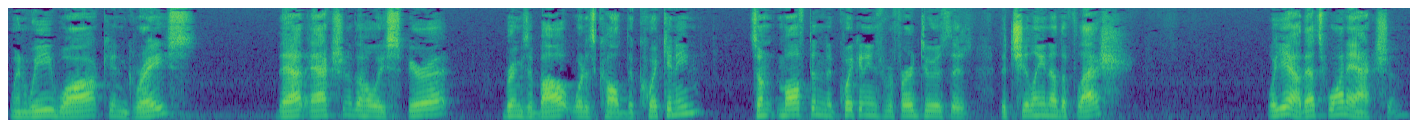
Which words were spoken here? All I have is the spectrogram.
when we walk in grace. That action of the Holy Spirit brings about what is called the quickening. Some, often the quickening is referred to as the, the chilling of the flesh. Well, yeah, that's one action.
